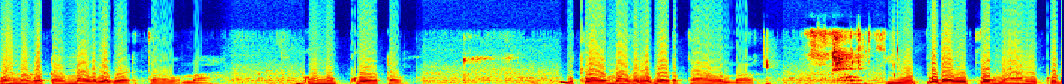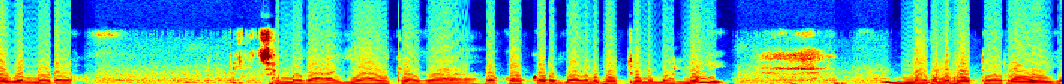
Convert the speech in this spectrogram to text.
కొనగటం మొదలు పెడతా ఉన్నారు. కొనుక్కోవటం ఇట్లా మొదలు పెడతా ఉన్నారు. ఎప్పుడైతే నాయకుడు ఉన్నాడో చిన్నగా అయ్యా ఇట్లాగా ఒక్కొక్కడు మొదలు పెట్టిండు మళ్ళీ మొదలు పెట్టారు ఇక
